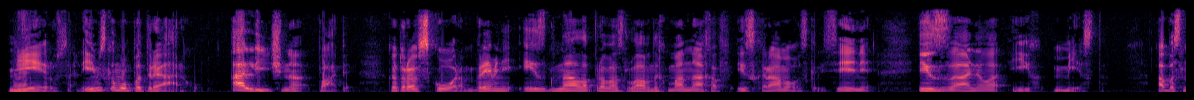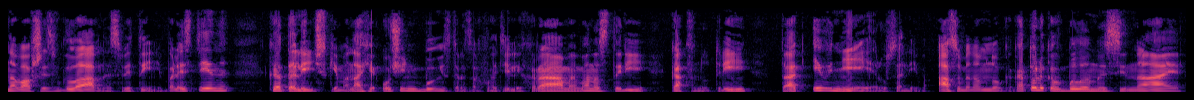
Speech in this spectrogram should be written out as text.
не Иерусалимскому патриарху, а лично папе, которое в скором времени изгнало православных монахов из храма Воскресения и заняло их место. Обосновавшись в главной святыне Палестины, Католические монахи очень быстро захватили храмы, монастыри, как внутри, так и вне Иерусалима. Особенно много католиков было на Синае,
